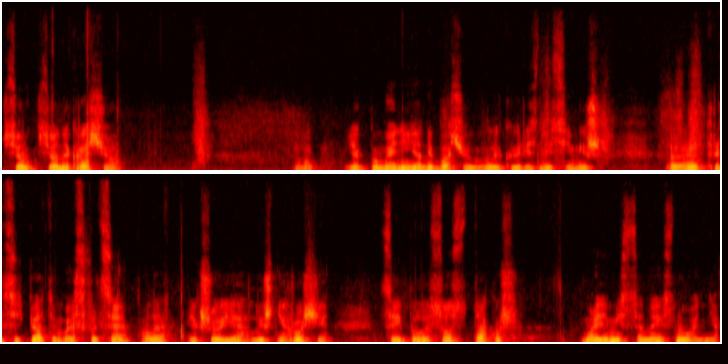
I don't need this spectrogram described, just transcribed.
Все, все найкращого. Ну, як по мені, я не бачу великої різниці між е, 35-м СФЦ, але якщо є лишні гроші, цей пилосос також має місце на існування.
